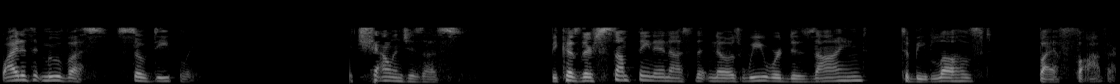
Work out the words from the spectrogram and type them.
Why does it move us so deeply? It challenges us because there's something in us that knows we were designed to be loved by a father.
